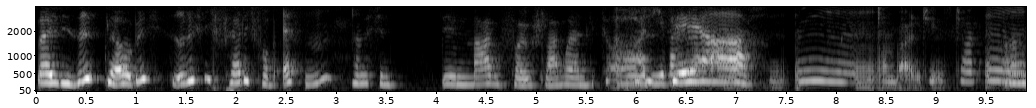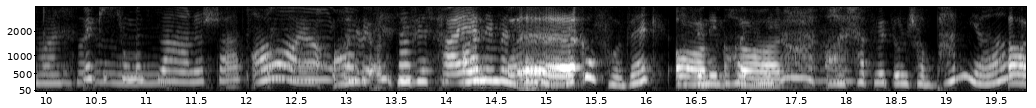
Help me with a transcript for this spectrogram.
Weil die sind, glaube ich, so richtig fertig vom Essen. Haben ein bisschen den Magen vollgeschlagen, weil dann gibt es ja auch Oh, die Dessert. Weihnachtsessen. Mm, am Valentinstag. Mm. Valentinstag, Möchtest du mit mm. Sahne, Schatz? Oh, Mm, ja. Oh, Sollen nehmen wir uns das wir- teilen? Oh, nehmen wir ein Äh. Prosecco vorweg. Oh, Oh wir nehmen heute Gott. nicht- Oh, Schatz, mit so einem Champagner. Oh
